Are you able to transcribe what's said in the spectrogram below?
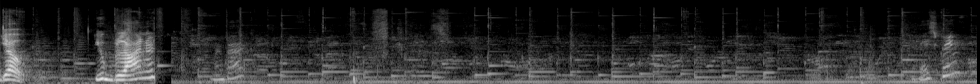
Yo, you blind or my back? Ice cream?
